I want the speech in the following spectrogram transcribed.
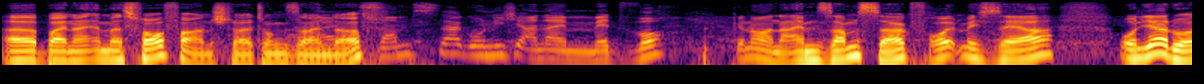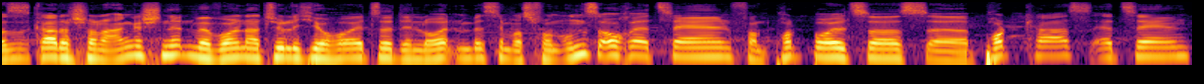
äh, bei einer MSV-Veranstaltung sein darf. An einem Samstag und nicht an einem Mittwoch. Genau, an einem Samstag. Freut mich sehr. Und ja, du hast es gerade schon angeschnitten. Wir wollen natürlich hier heute den Leuten ein bisschen was von uns auch erzählen, von Podbolzers äh, Podcast erzählen,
